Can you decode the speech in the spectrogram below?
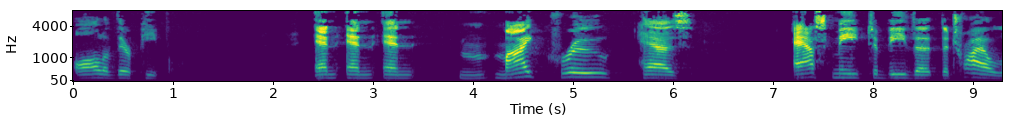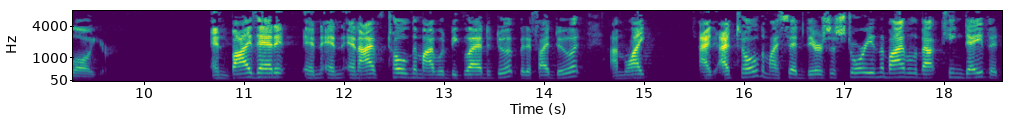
all of their people. And and and my crew has asked me to be the, the trial lawyer. And by that, it, and, and, and I've told them I would be glad to do it, but if I do it, I'm like, I, I told them, I said, there's a story in the Bible about King David.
